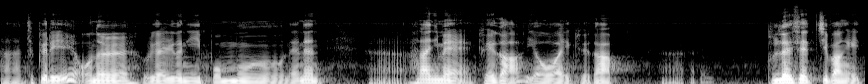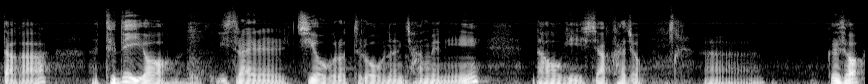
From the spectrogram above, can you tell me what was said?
아, 특별히 오늘 우리가 읽은 이 본문에는 하나님의 괴가 여호와의 괴가 블레셋 지방에 있다가 드디어 이스라엘 지역으로 들어오는 장면이 나오기 시작하죠. 그래서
